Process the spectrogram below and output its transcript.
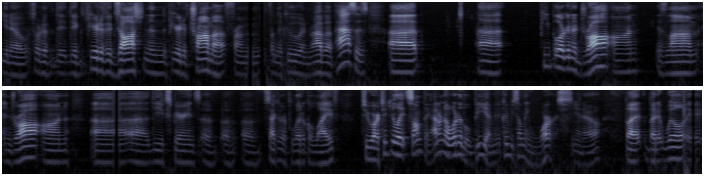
you know, sort of the, the, period of exhaustion and the period of trauma from, from the coup and Rabaa passes, uh, uh, people are going to draw on Islam and draw on uh, uh, the experience of, of, of, secular political life to articulate something. I don't know what it'll be. I mean, it could be something worse, you know, but, but it will, it,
